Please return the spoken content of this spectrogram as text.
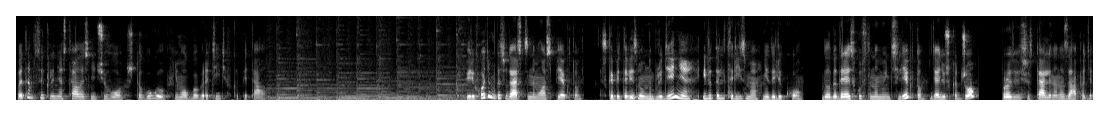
В этом цикле не осталось ничего, что Google не мог бы обратить в капитал. Переходим к государственному аспекту. С капитализмом наблюдения и тоталитаризма недалеко. Благодаря искусственному интеллекту дядюшка Джо прозвище Сталина на Западе,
